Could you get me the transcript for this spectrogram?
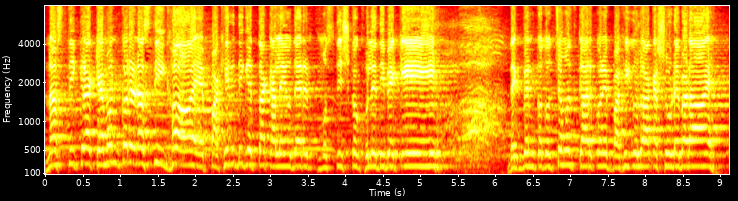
নাস্তিকরা কেমন করে নাস্তিক হয়? পাখির দিকে তাকালে ওদের মস্তিষ্ক খুলে দিবে কে? দেখবেন কত চমৎকার করে পাখিগুলো আকাশে উড়ে বেড়ায়।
